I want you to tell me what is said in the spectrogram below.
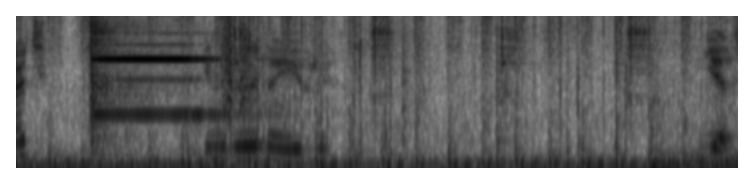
Забіжать і не на ігри. Єс.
